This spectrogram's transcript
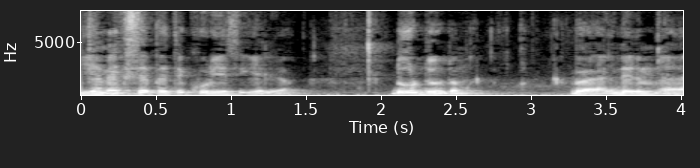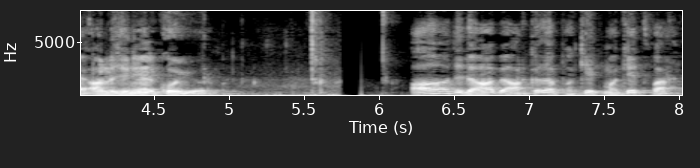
yemek sepeti kuryesi geliyor. Durdurdum. Böyle dedim e, aracına el koyuyorum. Aa dedi abi arkada paket maket var.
